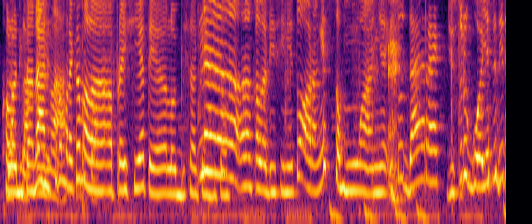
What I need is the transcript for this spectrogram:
kalau di sana justru lah, mereka malah appreciate ya lo bisa kayak gitu Nah, kalau di sini tuh orangnya semuanya itu direct. Justru gue aja sendiri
